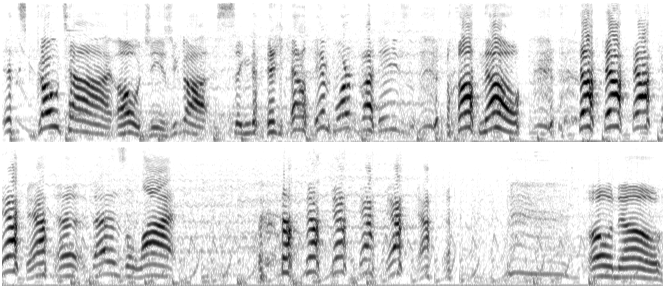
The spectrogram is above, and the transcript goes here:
It's go time! Oh, geez, you got significantly more buddies. Oh, no! that is a lot. oh, no.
